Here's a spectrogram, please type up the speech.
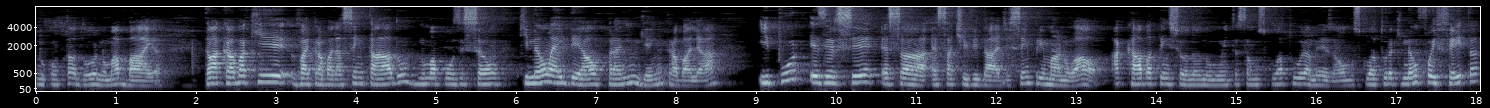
no computador, numa baia. Então acaba que vai trabalhar sentado numa posição que não é ideal para ninguém trabalhar e por exercer essa, essa atividade sempre manual, acaba tensionando muito essa musculatura mesmo. É uma musculatura que não foi feita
